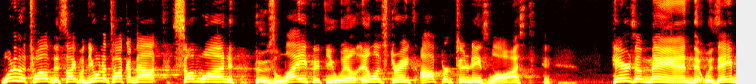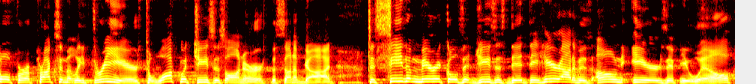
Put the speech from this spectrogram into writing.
One of the 12 disciples, do you want to talk about someone whose life, if you will, illustrates opportunities lost? Here's a man that was able for approximately three years to walk with Jesus on earth, the Son of God, to see the miracles that Jesus did, to hear out of his own ears, if you will,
